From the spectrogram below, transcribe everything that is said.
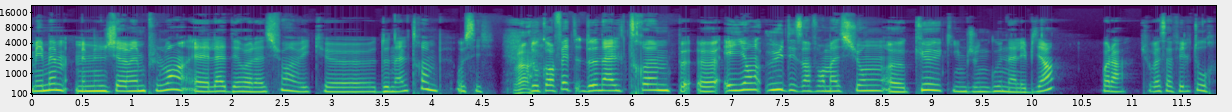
mais même, même j'irai même plus loin, elle a des relations avec euh, Donald Trump aussi. Ah. Donc en fait, Donald Trump euh, ayant eu des informations euh, que Kim Jong-un allait bien, voilà, tu vois, ça fait le tour.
